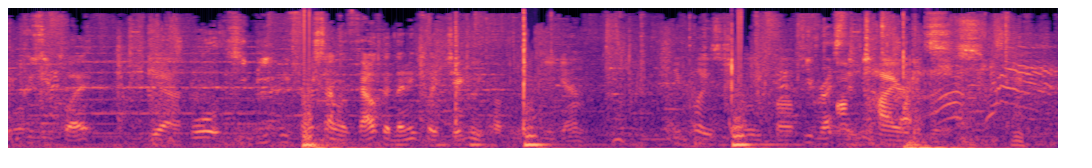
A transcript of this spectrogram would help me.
does he play? Yeah, Well, he beat me first time with Falcon, then he played Jigglypuff and beat me again. he plays Jigglypuff. He rested I'm me tired of this.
